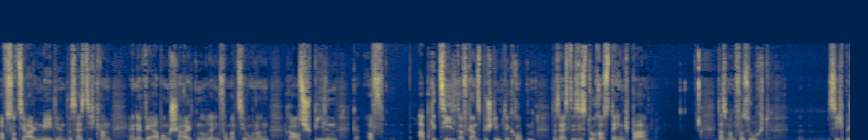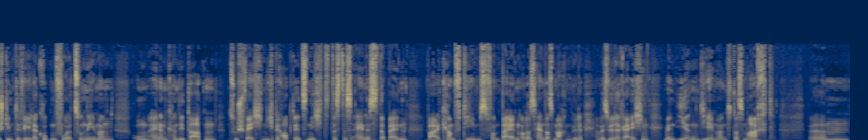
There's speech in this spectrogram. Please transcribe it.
auf sozialen Medien. Das heißt, ich kann eine Werbung schalten oder Informationen rausspielen auf abgezielt auf ganz bestimmte Gruppen. Das heißt, es ist durchaus denkbar, dass man versucht, sich bestimmte Wählergruppen vorzunehmen, um einen Kandidaten zu schwächen. Ich behaupte jetzt nicht, dass das eines der beiden Wahlkampfteams von Biden oder Sanders machen würde, aber es würde reichen, wenn irgendjemand das macht, ähm,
